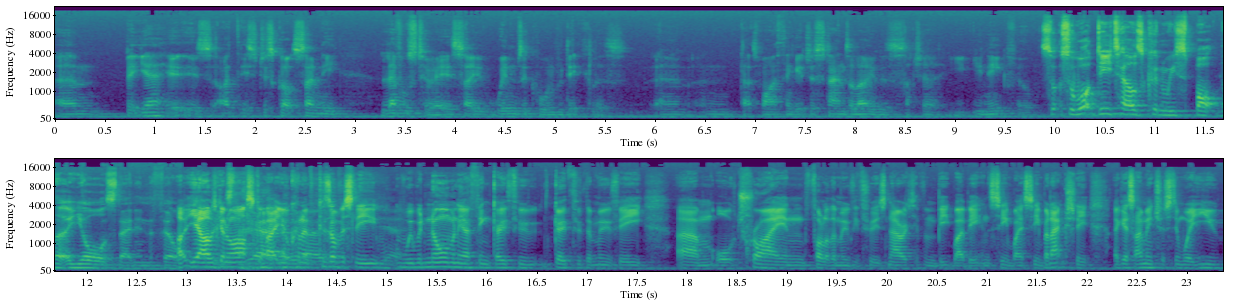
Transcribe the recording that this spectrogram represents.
um, but yeah, it is. It's just got so many levels to it. It's so whimsical and ridiculous, um, and that's why I think it just stands alone as such a u- unique film. so, so what details can we spot that are yours then in the film? Uh, yeah, I was going to ask Yeah, about your yeah, kind of because obviously Yeah. we would normally, I think, go through go through the movie um, or try and follow the movie through its narrative and beat by beat and scene by scene. But actually, I guess I'm interested in where you,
